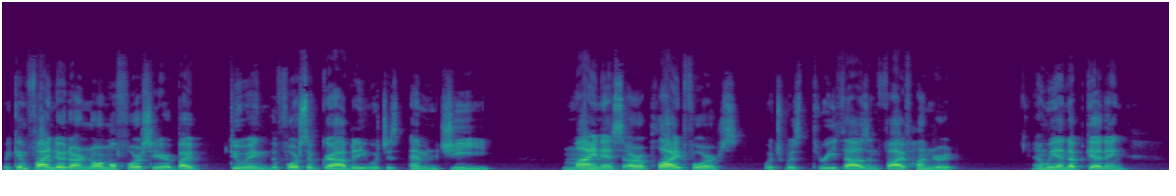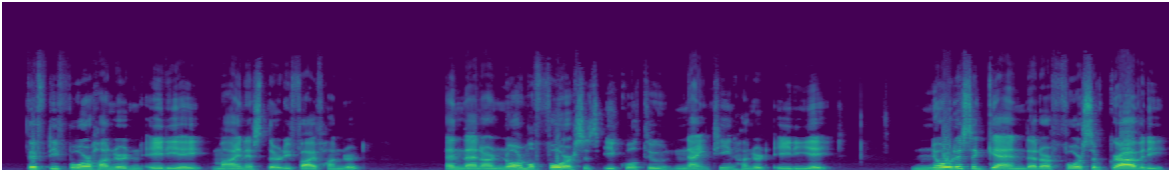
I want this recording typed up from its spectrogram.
We can find out our normal force here by doing the force of gravity, which is mg, minus our applied force, which was 3,500, and we end up getting 5,488 minus 3,500, and then our normal force is equal to 1,988. Notice again that our force of gravity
